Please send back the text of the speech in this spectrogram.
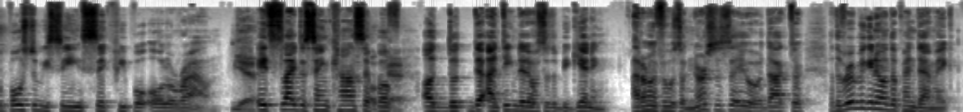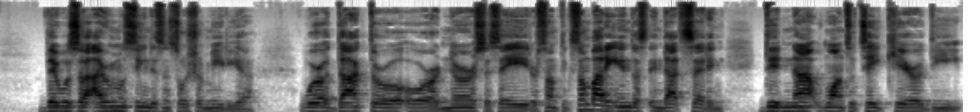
supposed to be seeing sick people all around. Yeah. It's like the same concept Okay. of uh, the, the, I think that was at the beginning. I don't know if it was a nurse to say or a doctor. At the very beginning of the pandemic, there was a, I remember seeing this in social media where a doctor or, or a nurse, as aide or something, somebody in the, in that setting did not want to take care of the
